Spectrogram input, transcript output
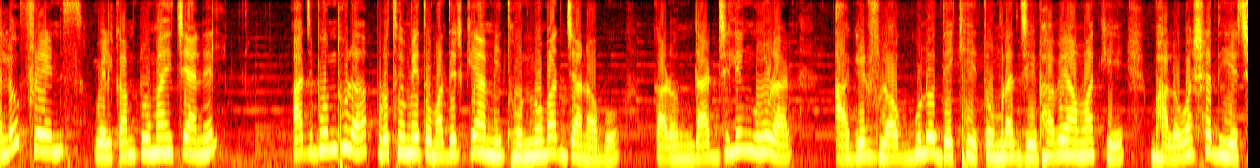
Hello friends, welcome to my channel. আজ বন্ধুরা, প্রথমে তোমাদেরকে আমি ধন্যবাদ জানাব, কারণ দার্জিলিং ঘোরার আগের ভ্লগগুলো দেখে তোমরা যেভাবে আমাকে ভালোবাসা দিয়েছ,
